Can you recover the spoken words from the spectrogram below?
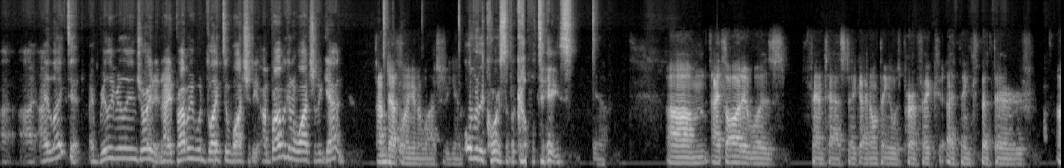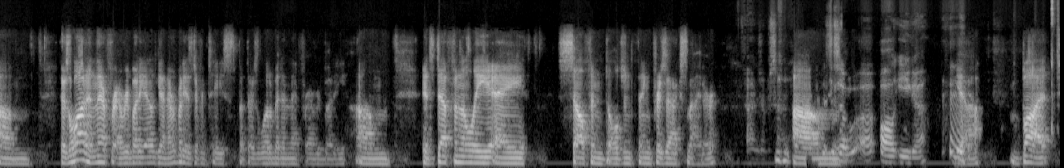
I, I, liked it. I really, really enjoyed it. And I probably would like to watch it. I'm probably going to watch it again. I'm definitely going to watch it again over the course of a couple days. Yeah. Um, I thought it was fantastic. I don't think it was perfect. I think that there, um, there's a lot in there for everybody. Again, everybody has different tastes, but there's a little bit in there for everybody. Um, it's definitely a self-indulgent thing for Zack Snyder. 100%. Um, this is a, uh, all ego yeah, but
